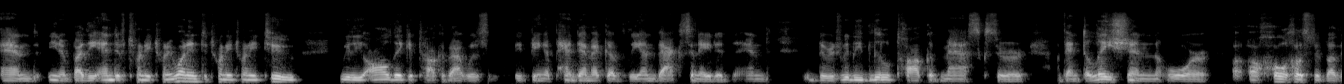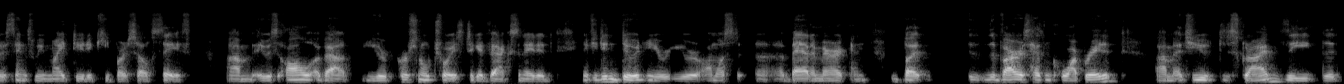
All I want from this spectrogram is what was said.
And, you know, by the end of 2021 into 2022, really all they could talk about was it being a pandemic of the unvaccinated. And there was really little talk of masks or ventilation or a, whole host of other things we might do to keep ourselves safe. Um, it was all about your personal choice to get vaccinated. If you didn't do it, you're you're almost a, a bad American. But the virus hasn't cooperated. Um, as you've described, the, the,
